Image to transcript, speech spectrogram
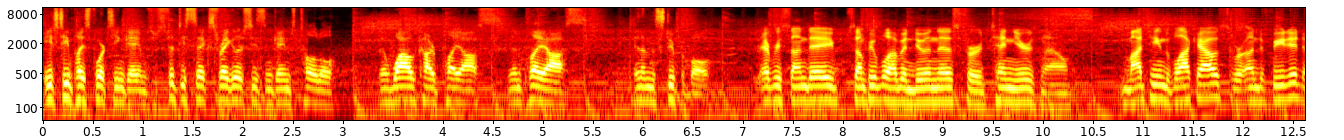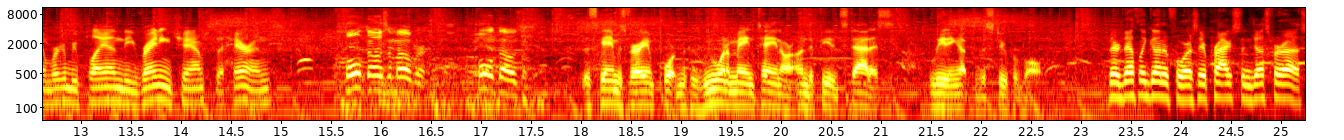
Each team plays 14 games. There's 56 regular season games total, then wild card playoffs, then playoffs, and then the Super Bowl. Every Sunday, some people have been doing this for 10 years now. My team, the Blackouts, we're undefeated and we're gonna be playing the reigning champs, the Herons. Bulldoze them over. Bulldoze them. This game is very important because we want to maintain our undefeated status leading up to the Super Bowl. They're definitely gunning for us. They're practicing just for us.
